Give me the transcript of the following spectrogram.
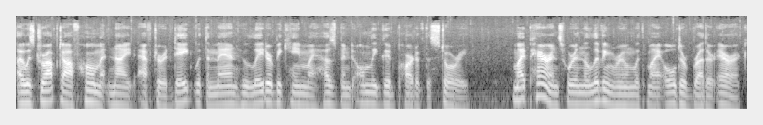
I was dropped off home at night after a date with the man who later became my husband, only good part of the story. My parents were in the living room with my older brother Eric,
